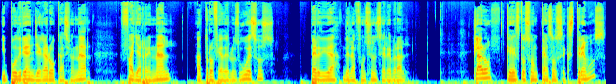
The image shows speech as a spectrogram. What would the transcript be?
y podrían llegar a ocasionar falla renal, atrofia de los huesos, pérdida de la función cerebral. Claro que estos son casos extremos,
